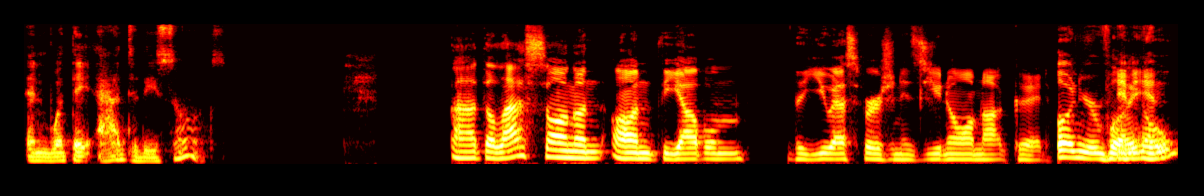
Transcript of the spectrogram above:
and what they add to these songs. Uh, the last song on on the album, the U.S. version, is "You Know I'm Not Good," On your vinyl? and-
